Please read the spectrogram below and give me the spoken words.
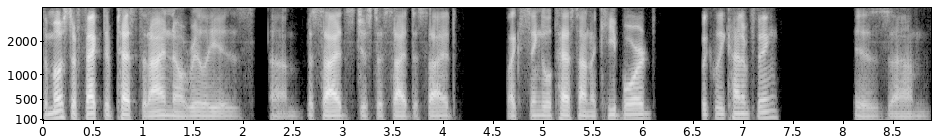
the most effective test that I know really is um, besides just a side to side, like single test on a keyboard, quickly kind of thing, is um,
